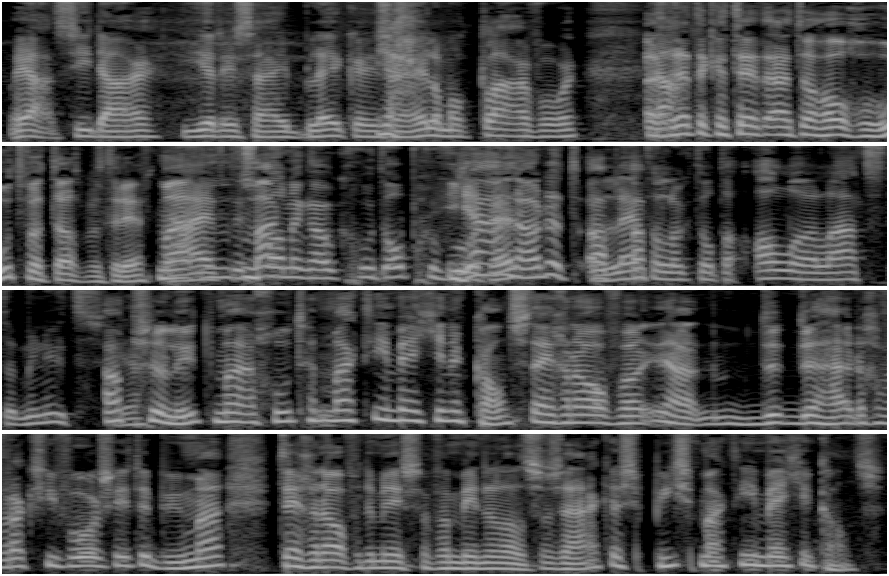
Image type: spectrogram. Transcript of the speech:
Maar ja, zie daar, hier is hij, Bleker is er helemaal klaar voor. Ja. Red ik het uit de hoge hoed wat dat betreft. Maar, hij heeft de spanning ook goed opgevoerd, ja, Nou, dat, Letterlijk tot de allerlaatste minuut. Absoluut, maar goed, maakt hij een beetje een kans tegenover ja, de, de huidige fractievoorzitter, Buma... tegenover de minister van Binnenlandse Zaken, Spies, maakt hij een beetje kans.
